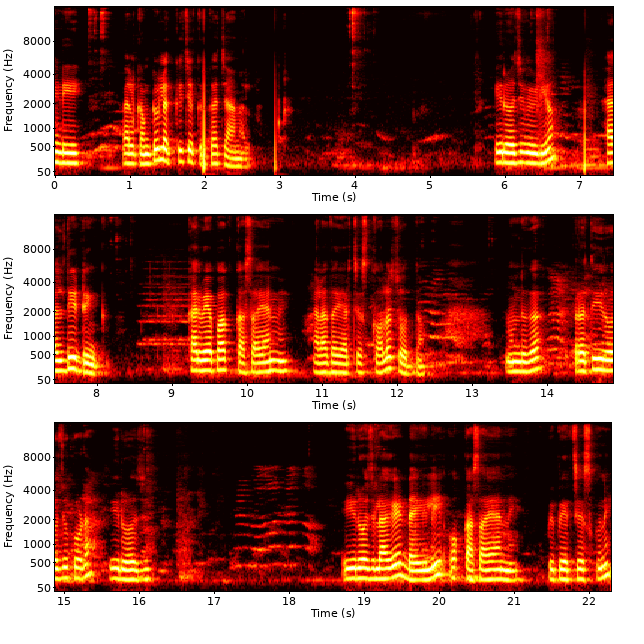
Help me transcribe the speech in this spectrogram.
అండి. Welcome to Lucky Chakrika channel. ఈరోజు వీడియో హెల్తీ డ్రింక్. కరివేపాకు కషాయాన్ని ఎలా తయారు చేసుకోవాలో చూద్దాం. ముందుగా ప్రతిరోజు కూడా ఈరోజు ఈరోజులాగే డైలీ ఒక కషాయాన్ని ప్రిపేర్ చేసుకుని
